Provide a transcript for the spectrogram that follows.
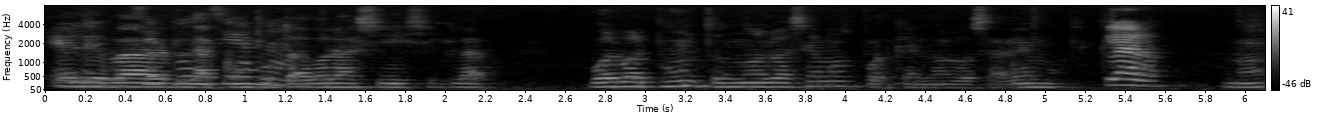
elevar Sí la computadora, sí, sí, claro. Vuelvo al punto, no lo hacemos porque no lo sabemos, Claro. ¿no?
